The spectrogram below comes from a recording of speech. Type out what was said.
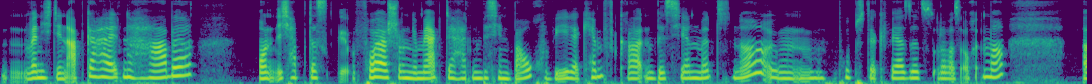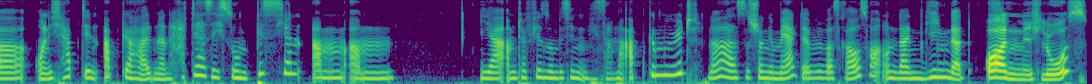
wenn ich den abgehalten habe und ich habe das vorher schon gemerkt, der hat ein bisschen Bauchweh, der kämpft gerade ein bisschen mit, ne? Irgendein Pups, der quer sitzt oder was auch immer. Äh, und ich habe den abgehalten. Dann hat er sich so ein bisschen am, am, ja, am Töpfchen so ein bisschen, ich sag mal, abgemüht. Ne? Hast du schon gemerkt, er will was raushauen. Und dann ging das ordentlich los.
